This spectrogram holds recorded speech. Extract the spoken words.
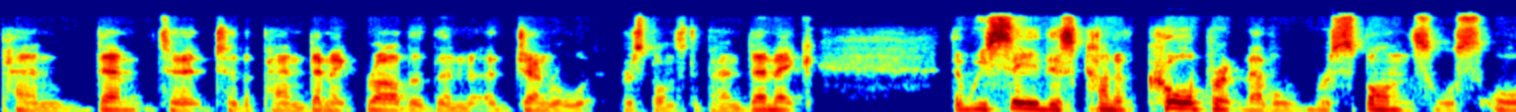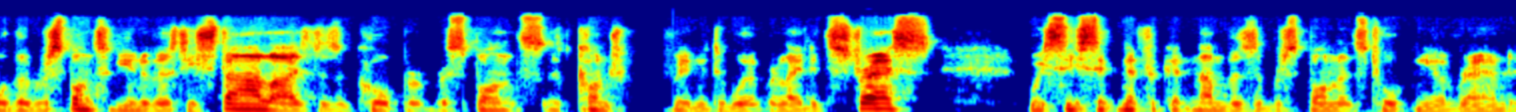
pandemic to, to the pandemic rather than a general response to pandemic, that we see this kind of corporate level response or, or the response of university stylized as a corporate response contributing to work related stress we see significant numbers of respondents talking around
